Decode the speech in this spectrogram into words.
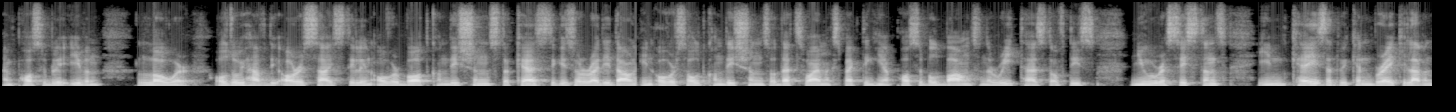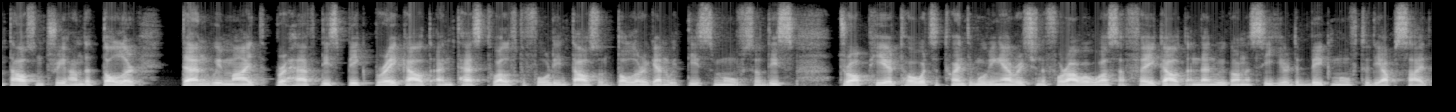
and possibly even lower. Also, we have the RSI still in overbought conditions. Stochastic is already down in oversold conditions. So that's why I'm expecting here a possible bounce and a retest of this new resistance. In case that we can break $11,300, then we might have this big breakout and test 12 to 14,000 dollar again with this move. So this drop here towards the 20 moving average in the 4 hour was a fake out and then we're gonna see here the big move to the upside.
